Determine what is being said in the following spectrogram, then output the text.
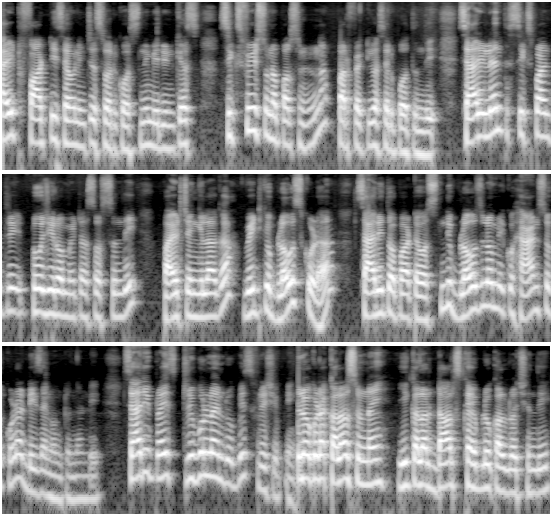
height forty seven inches వరకు వస్తుంది. మీరు ఇన్ కేస్ సిక్స్ ఫీట్స్ ఉన్న పర్సన్ పర్ఫెక్ట్గా సరిపోతుంది. Sari length six point three two zero metres వస్తుంది. పైట్ చెంగిలాగా. వీటికి బ్లౌజ్ కూడా శారీతో పాటే వస్తుంది. బ్లౌజ్లో మీకు హ్యాండ్స్ కూడా డిజైన్ ఉంటుందండి. Sari price triple nine rupees free shipping. ఇందులో కూడా కలర్స్ ఉన్నాయి. ఈ colour dark sky blue colour వచ్చింది.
